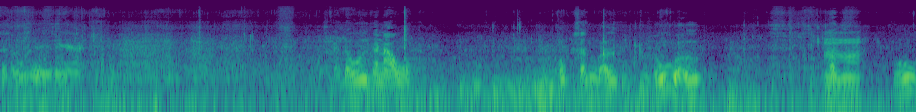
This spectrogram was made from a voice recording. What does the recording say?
cái đuôi đây cả nhà cái đuôi cái nâu út sừng bự đuôi bự ừ. ừ.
